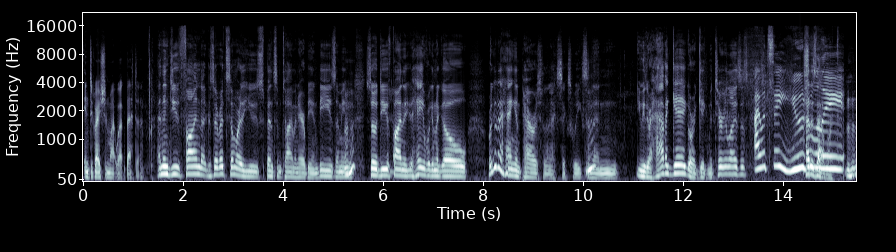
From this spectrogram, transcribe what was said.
integration might work better. And then do you find because I read somewhere that you spend some time in Airbnbs. I mean, Mm-hmm. so do you find that hey, we're going to go, we're going to hang in Paris for the next six weeks, Mm-hmm. and then you either have a gig or a gig materializes. I would say that work? usually mm-hmm.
